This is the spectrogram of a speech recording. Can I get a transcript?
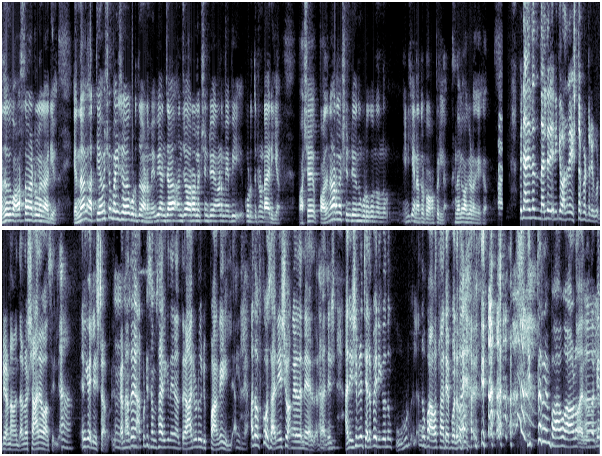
അത് ഒരു വാസ്തവമായിട്ടുള്ള കാര്യമാണ് എന്നാൽ അത്യാവശ്യം പൈസ ഒക്കെ കൊടുത്തു കാണും മേ ബി അഞ്ചാ അഞ്ചോ ആറോ ലക്ഷം രൂപയാണ് മേ ബി കൊടുത്തിട്ടുണ്ടായിരിക്കാം. പക്ഷേ പതിനാറ് ലക്ഷം രൂപയൊന്നും കൊടുക്കുന്നൊന്നും എനിക്ക് അതിനകത്തോട്ട് ഉറപ്പില്ല. എന്തായാലും ബാക്കിയോടെ കേൾക്കാം. പിന്നെ അതിനകത്ത് നല്ലൊരു എനിക്ക് വളരെ ഇഷ്ടപ്പെട്ട ഒരു കുട്ടിയാണ് എന്താണ്? ഷാനവാസില്ല എനിക്ക് വലിയ ഇഷ്ടമാണ്. കാരണം അത് ആ കുട്ടി സംസാരിക്കുന്നതിനകത്ത് ആരോടും ഒരു പകയില്ല. അത് ഓഫ് കോഴ്സ് അനീഷും അങ്ങനെ തന്നെയായിരുന്നു. അനീഷ് അനീഷ് പിന്നെ ചിലപ്പോൾ എനിക്കൊന്നും കൂടുതൽ അങ്ങ് പാവത്താരെ പോലെ. ഇത്രയും പാവമാണോ എന്നൊക്കെ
